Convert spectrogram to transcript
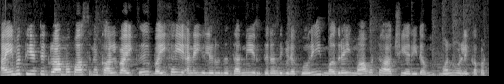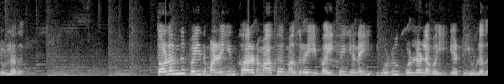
ஐம்பத்தி எட்டு கிராம பாசன கால்வாய்க்கு வைகை அணையிலிருந்து தண்ணீர் திறந்துவிடக் கோரி மதுரை மாவட்ட ஆட்சியரிடம் மனு அளிக்கப்பட்டுள்ளது. தொடர்ந்து பெய்த மழையின் காரணமாக மதுரை வைகை அணை முழு கொள்ளளவை எட்டியுள்ளது.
